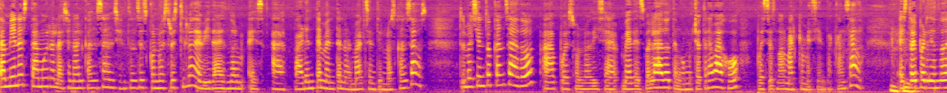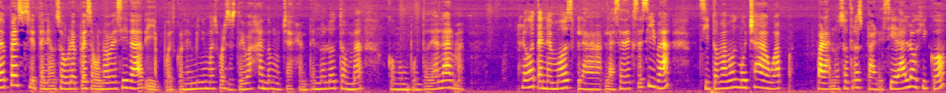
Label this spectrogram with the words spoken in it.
También está muy relacionado al cansancio, entonces con nuestro estilo de vida es es aparentemente normal sentirnos cansados. Entonces me siento cansado, ah, pues uno dice, me he desvelado, tengo mucho trabajo, pues es normal que me sienta cansado. Estoy perdiendo de peso, si yo tenía un sobrepeso o una obesidad y pues con el mínimo esfuerzo estoy bajando, mucha gente no lo toma como un punto de alarma. Luego tenemos la, la sed excesiva. Si tomamos mucha agua, para nosotros pareciera lógico,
